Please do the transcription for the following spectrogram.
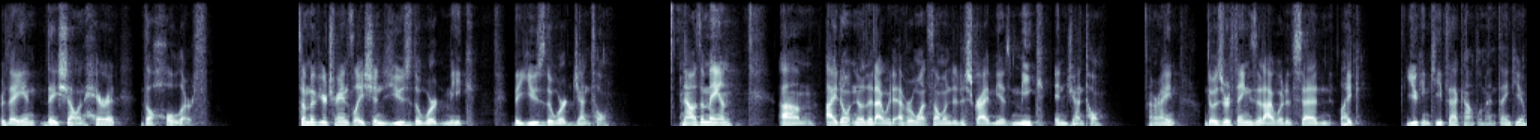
for they, they shall inherit the whole earth. Some of your translations use the word meek, they use the word gentle. Now, as a man, um, I don't know that I would ever want someone to describe me as meek and gentle. All right? Those are things that I would have said, like, you can keep that compliment. Thank you.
